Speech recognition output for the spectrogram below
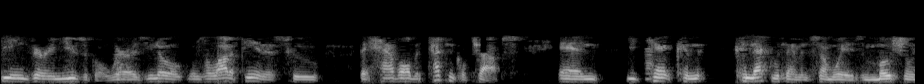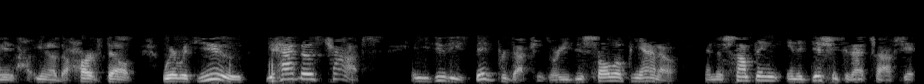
being very musical. Whereas you know, there's a lot of pianists who they have all the technical chops, and you can't con- connect with them in some ways emotionally. You know, the heartfelt. Where with you, you have those chops, and you do these big productions, or you do solo piano, and there's something in addition to that chops. You,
